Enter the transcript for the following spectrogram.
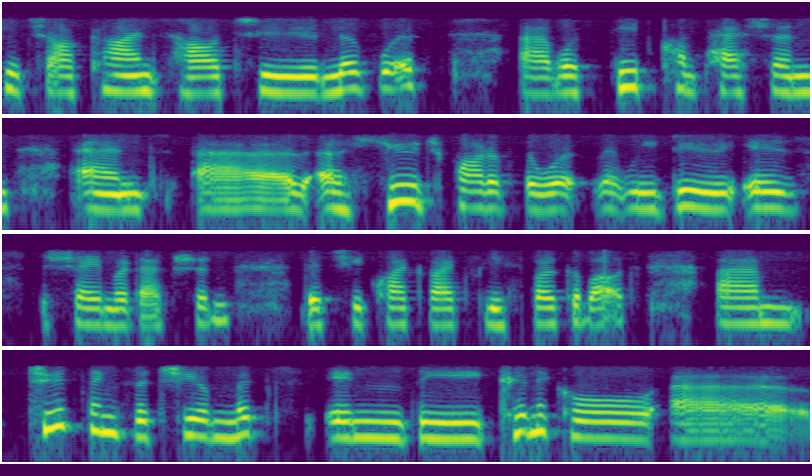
teach our clients how to live with, uh, with deep compassion. And uh, a huge part of the work that we do is shame reduction that she quite rightfully spoke about. Um, two things that she omits in the clinical. Uh,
